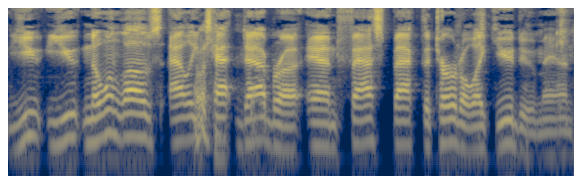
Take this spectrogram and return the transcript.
You you no one loves Alley Cat Dabra and Fastback the Turtle like you do, man.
